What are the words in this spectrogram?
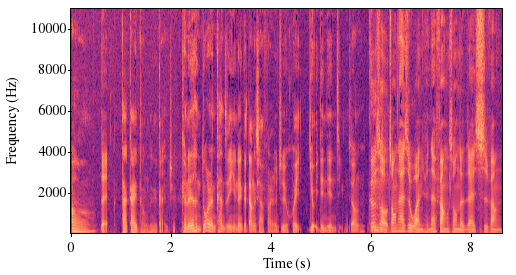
嗯，对，大概懂那个感觉，可能很多人看着你那个当下，反而就是会有一点点紧张，歌手状态是完全在放松的，在释放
